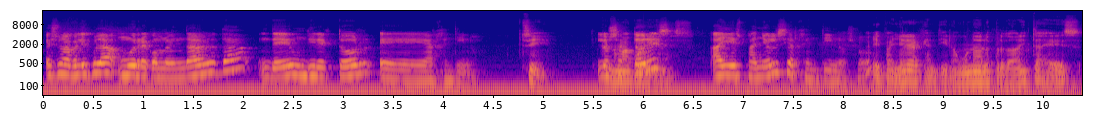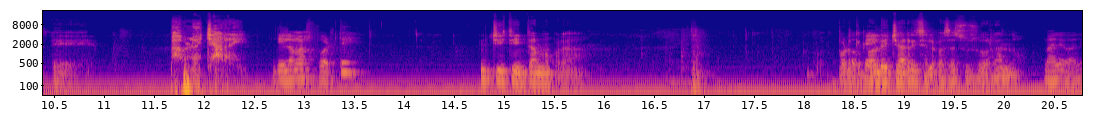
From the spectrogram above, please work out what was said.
es una película muy recomendada de un director eh, argentino. Sí. Los No actores es. hay españoles y argentinos, ¿no? Español y argentino. Uno de los protagonistas es eh, Pablo Echarri. Dilo más fuerte. Un chiste interno para. Porque Ok. Pablo Echarri se le pasa susurrando. Vale, vale.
